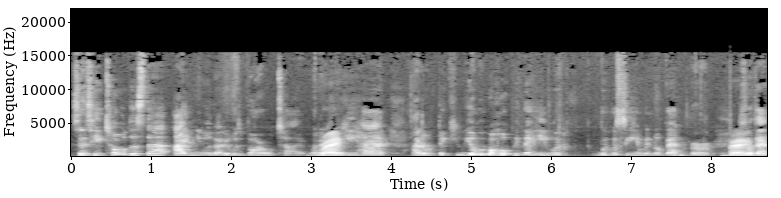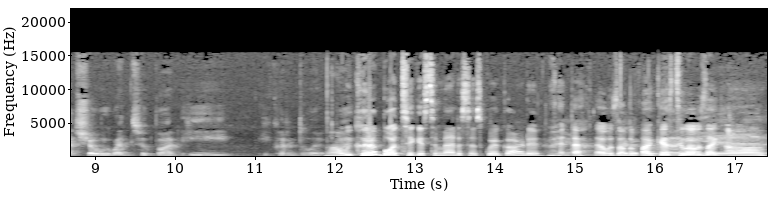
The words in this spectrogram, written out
since he told us that, I knew that it was borrowed time. Whatever Right. he had, I don't think he. Yeah, we were hoping that he would. We would see him in November Right. for that show we went to, but he he couldn't do it. No, we could have bought tickets to Madison Square Garden. Yeah, that that was on the podcast too. I was like, um,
